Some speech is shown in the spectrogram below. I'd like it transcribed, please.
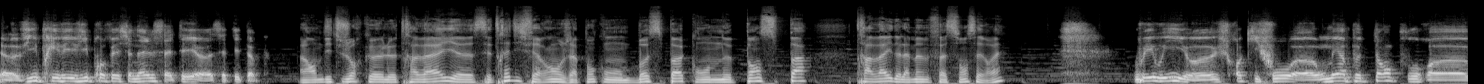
vie privée, vie professionnelle, ça a été, euh, ça a été top. Alors on me dit toujours que le travail, euh, c'est très différent au Japon, qu'on bosse pas, qu'on ne pense pas travail de la même façon, c'est vrai? Oui, oui, euh, je crois qu'il faut. euh, on met un peu de temps pour euh,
